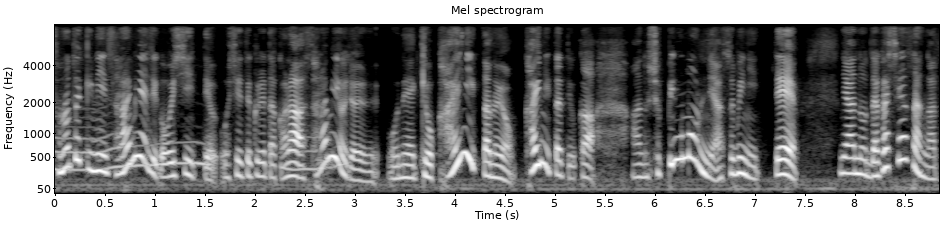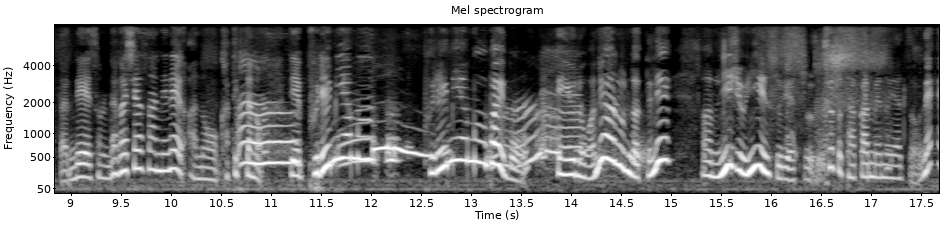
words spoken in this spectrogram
その時にサラミ味が美味しいって教えてくれたから、サラミ味をね、今日買いに行ったのよ。買いに行ったっていうか、あの、ショッピングモールに遊びに行って、で、あの、駄菓子屋さんがあったんで、その駄菓子屋さんでね、あの、買ってきたの。で、プレミアム、プレミアムバイボーっていうのがね、あるんだってね。あの、22円するやつ。ちょっと高めのやつをね、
